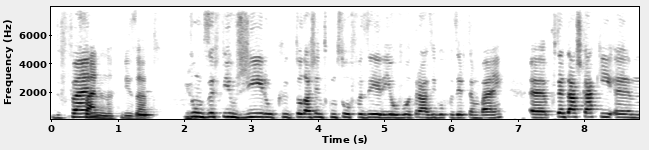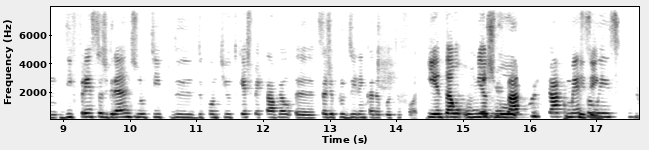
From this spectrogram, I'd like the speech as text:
de fã. Fun, exato. De, de, um desafio giro que toda a gente começou a fazer e eu vou atrás e vou fazer também. Uh, portanto, acho que há aqui um, diferenças grandes no tipo de, de conteúdo que é expectável uh, que seja produzido em cada plataforma. E então o mesmo. Porque já começam sim, sim. a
